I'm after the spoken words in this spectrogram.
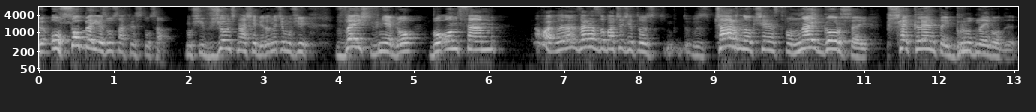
y, osobę Jezusa Chrystusa. Musi wziąć na siebie, rozumiecie? Musi wejść w niego, bo on sam. No właśnie, zaraz zobaczycie, to jest, to jest czarnoksięstwo najgorszej, przeklętej, brudnej wody.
